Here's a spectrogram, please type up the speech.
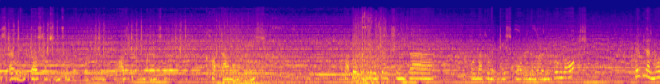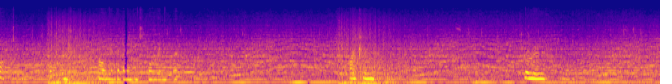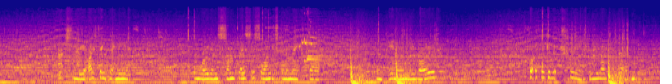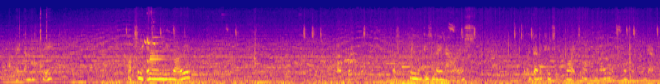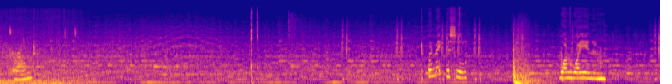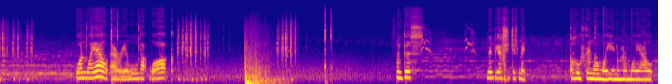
This area does have some traffic problems, I'm going to cut down on these. That doesn't be the junction there. Or they're going to despawn in a moment or not. Maybe they're not. Oh yeah, they're going to despawn, but I can remove. Actually, I think they need a road in some places, so I'm just going to make that an in-only road. But if I give it trees, will you like it then? That'll make them happy. That's an in-only road. What's happening with these lane arrows? Got a dedicated right top lane, which will them get around. This a one way in and one way out area, will that work? I guess maybe I should just make the whole thing one way in and one way out.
